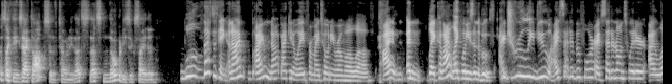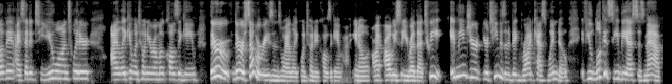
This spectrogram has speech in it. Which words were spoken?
That's like the exact opposite of Tony. That's that's nobody's excited. Well, that's the thing, and I'm I'm not backing away from my Tony Romo love. I have, and like because I like when he's in the booth. I truly do. I said it before. I've said it on Twitter. I love it. I said it to you on Twitter. I like it when Tony Romo calls the game. There are there are several reasons why I like when Tony calls the game. You know, I, obviously you read that tweet. It means your your team is in a big broadcast window. If you look at CBS's map,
